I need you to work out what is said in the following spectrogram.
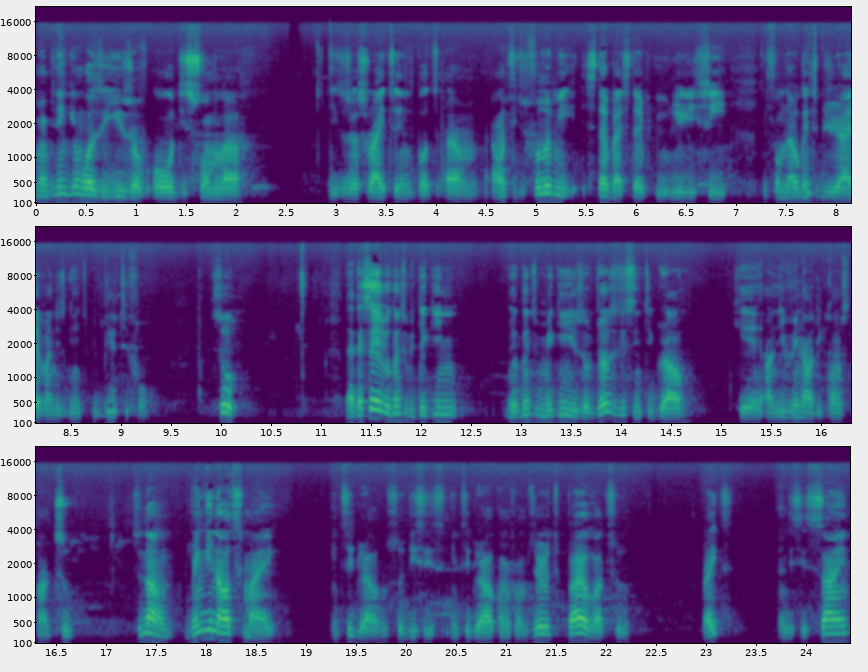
I'm thinking what's the use of all this formula he's just writing. But um, I want you to follow me step by step. You really see the formula we're going to be derived and it's going to be beautiful. So, like I said, we're going to be taking, we're going to be making use of just this integral here and leaving out the constant 2. So now, bringing out my integral, so this is integral coming from 0 to pi over 2, right? And this is sine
